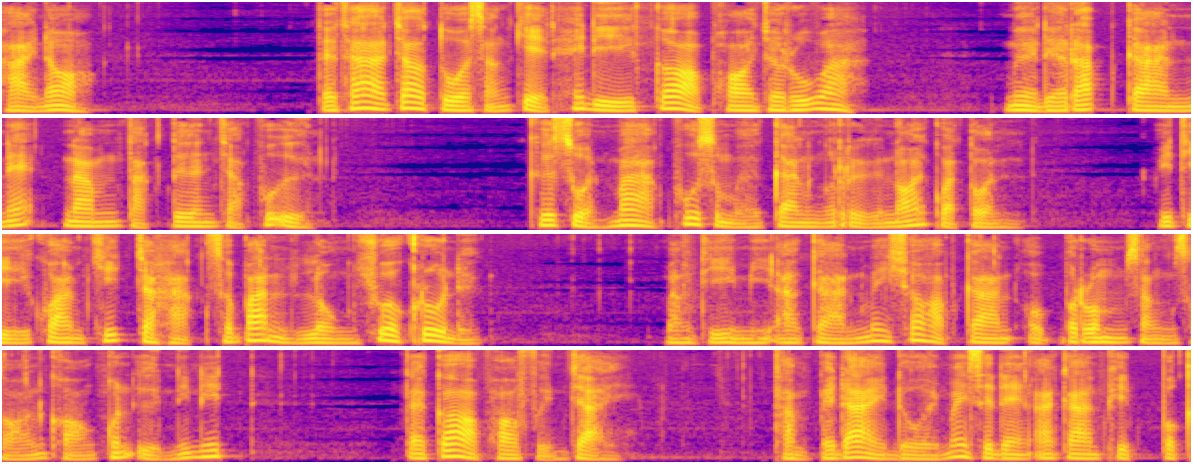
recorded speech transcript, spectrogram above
ภายนอก แต่ถ้าเจ้าตัวสังเกตให้ดีก็พอจะรู้ว่า เมื่อได้รับการแนะนำตักเตือนจากผู้อื่น คือส่วนมากผู้เสมอกันหรือน้อยกว่าตน วิถีความคิดจะหักสะบั้นลงชั่วครู่หนึ่ง บางทีมีอาการไม่ชอบการอบรมสั่งสอนของคนอื่นนิดๆ แต่ก็พอฝืนใจทำไปได้โดยไม่แสดงอาการผิดปก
